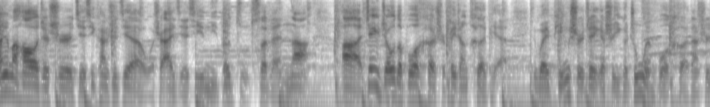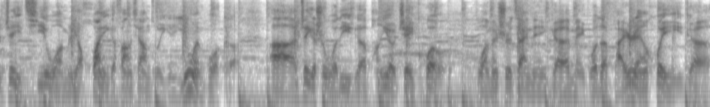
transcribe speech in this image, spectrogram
朋友们好，这是杰西看世界，我是爱杰西，你的主持人呐。啊，这周的播客是非常特别，因为平时这个是一个中文播客，但是这一期我们要换一个方向做一个英文播客。啊，这个是我的一个朋友 J Quo，我们是在那个美国的白人会一个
